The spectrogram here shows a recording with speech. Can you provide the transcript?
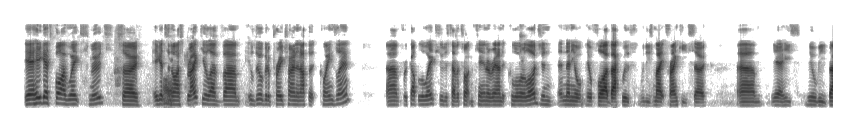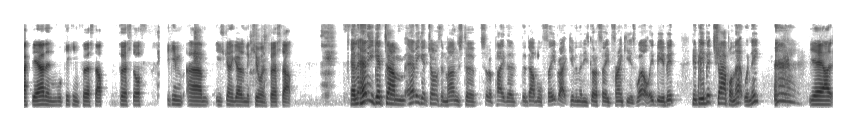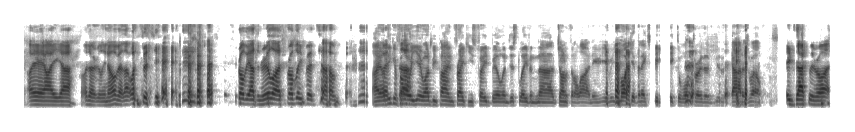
Yeah, he gets five weeks smooths, so he gets oh. a nice break. He'll have um, he'll do a bit of pre-training up at Queensland um, for a couple of weeks. He'll just have a trot and can around at Calora Lodge, and, and then he'll he'll fly back with, with his mate Frankie. So um, yeah, he's he'll be back down, and we'll kick him first up. First off, kick him. Um, he's going to go to the McEwen first up. And how do you get um, how do you get Jonathan Munz to sort of pay the, the double feed rate, given that he's got to feed Frankie as well? He'd be a bit he'd be a bit sharp on that, wouldn't he? Yeah, I I I, uh, I don't really know about that one, but yeah, probably hasn't realised probably, but um, I, I think if uh, I were you, I'd be paying Frankie's feed bill and just leaving uh, Jonathan alone. He, he, he might get the next big kick to walk through the, the yard as well. Exactly right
